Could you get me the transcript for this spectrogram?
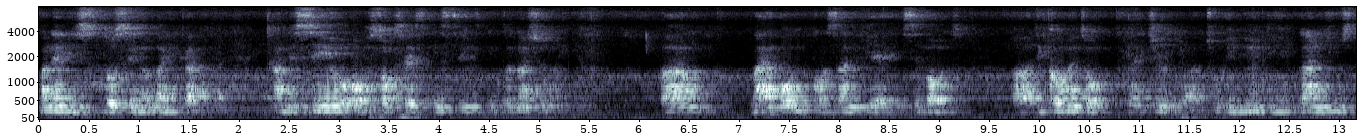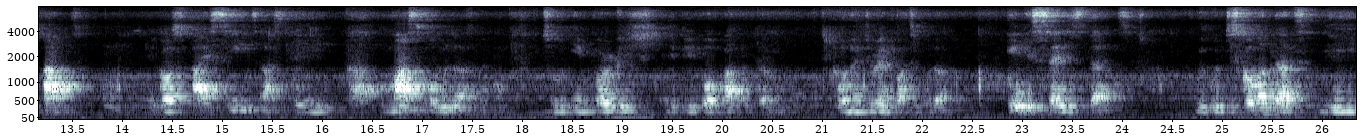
My name is Tosin Olayinka. I'm the CEO of Success Institute International. Um, my own concern here is about uh, the government of Nigeria to review the Land Use Act because I see it as a uh, mass formula to impoverish the people of Africa, or Nigeria in particular, in the sense that we could discover that the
